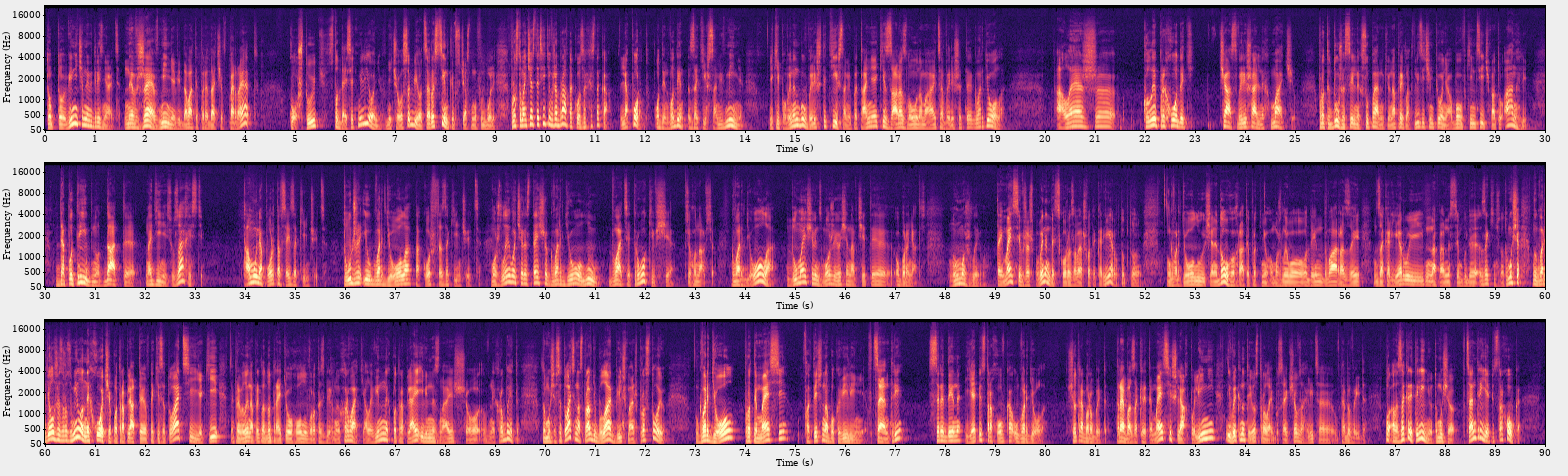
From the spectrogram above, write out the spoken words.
Тобто він нічим не відрізняється. Невже вміння віддавати передачі вперед коштують 110 мільйонів? Нічого собі, оце розцінки в сучасному футболі. Просто Манчестер Сіті вже брав такого захисника Ляпорт один в один за ті ж самі вміння, який повинен був вирішити ті ж самі питання, які зараз знову намагається вирішити Гвардіола. Але ж е, коли приходить час вирішальних матчів проти дуже сильних суперників, наприклад, в Лізі Чемпіонів або в кінці чемпіонату Англії, де потрібно дати надійність у захисті, там у Ляпорта все й закінчується. Тут же і у Гвардіола також все закінчується. Можливо, через те, що Гвардіолу 20 років ще всього-навсього, Гвардіола думає, що він зможе його ще навчити оборонятись. Ну, можливо. Та й Месі вже ж повинен десь скоро завершувати кар'єру. Тобто Гвардіолу ще недовго грати проти нього, можливо, один-два рази за кар'єру, і напевне з цим буде закінчено. Тому що ну, Гвардіол вже зрозуміло не хоче потрапляти в такі ситуації, які привели, наприклад, до третього голу ворота збірної Хорватії. Але він в них потрапляє і він не знає, що в них робити. Тому що ситуація насправді була більш-менш простою. Гвардіол проти Месі фактично на боковій лінії. В центрі середини є підстраховка у Гвардіола. Що треба робити? Треба закрити Месі, шлях по лінії і викинути його з тролейбуса, якщо взагалі це в тебе вийде. Ну, але закрити лінію, тому що в центрі є підстраховка.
